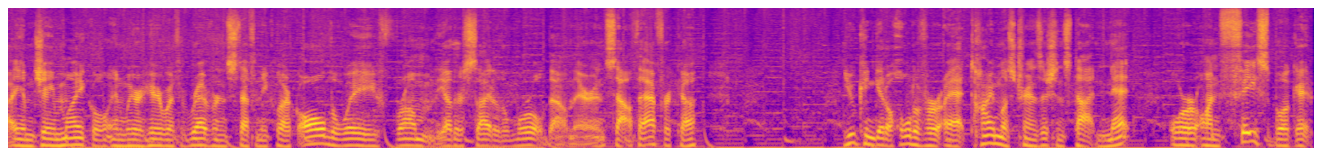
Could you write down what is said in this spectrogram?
I am Jay Michael, and we're here with Reverend Stephanie Clark, all the way from the other side of the world down there in South Africa. You can get a hold of her at timelesstransitions.net or on Facebook at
